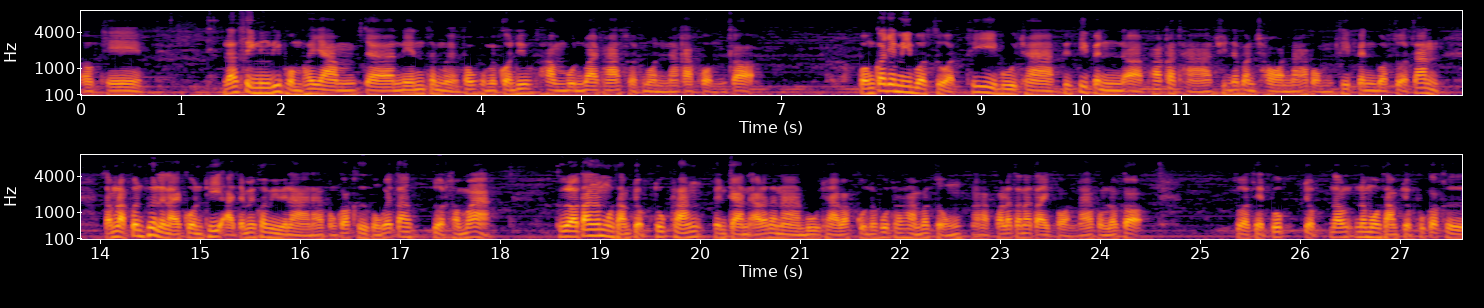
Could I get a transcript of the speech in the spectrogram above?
โอเค แล้วสิ่งหนึ่งที่ผมพยายามจะเน้นเสมอเพราะผมเป็นคนที่ทำบุญไหว้พระสวดมนต์นะครับ ผมก็ ผมก็จะมีบทสวดที่บูชาที่เป็นพระคาถาชินบัญชรนะครับ ผมที่เป็นบทสวดสั้นสำหรับเพื่อนๆหลาย ๆ คนที่อาจจะไม่ค่อยมีเวลานะครับผมก็คือผมก็ตั้งสวดคำว่าคือเราตั้งนโมสามจบทุกครั้งเป็นการอารัธนาบูชาพระคุณพระพุทธพระธรรมพระสงฆ์นะครับพระรัตนตรัยก่อนนะครับผมแล้วก็ สวดเสร็จปุ๊บจบนโมสามจบปุ๊บก็คือ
